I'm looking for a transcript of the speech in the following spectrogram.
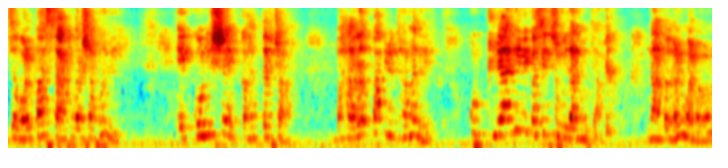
जवळपास साठ वर्षापूर्वी एकोणीसशे एकाहत्तरच्या भारत पाक युद्धामध्ये कुठल्याही विकसित सुविधा नव्हत्या. ना दळणवळण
